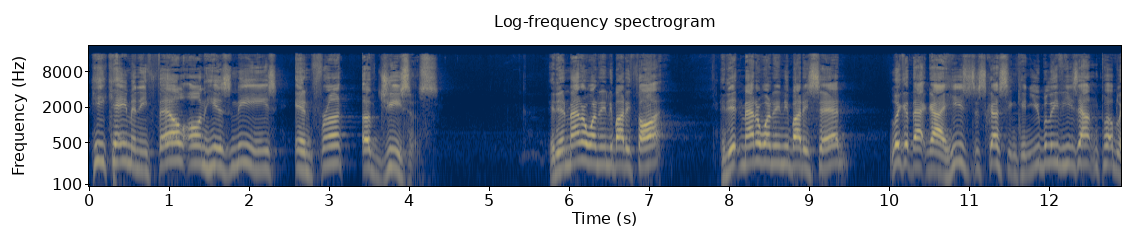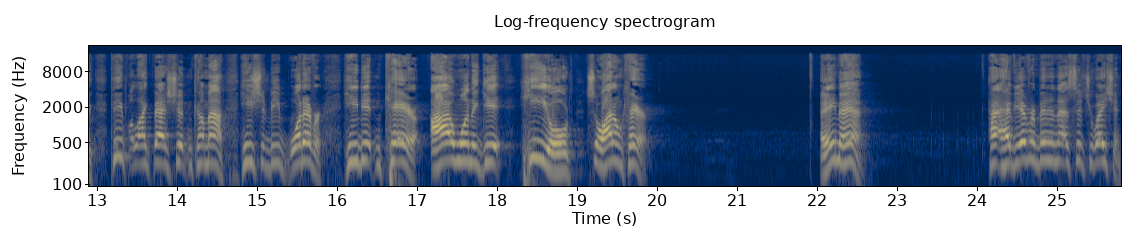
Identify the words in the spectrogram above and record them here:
He came and he fell on his knees in front of Jesus. It didn't matter what anybody thought. It didn't matter what anybody said. Look at that guy. He's discussing. Can you believe he's out in public? People like that shouldn't come out. He should be whatever. He didn't care. I want to get healed, so I don't care. Amen. Have you ever been in that situation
